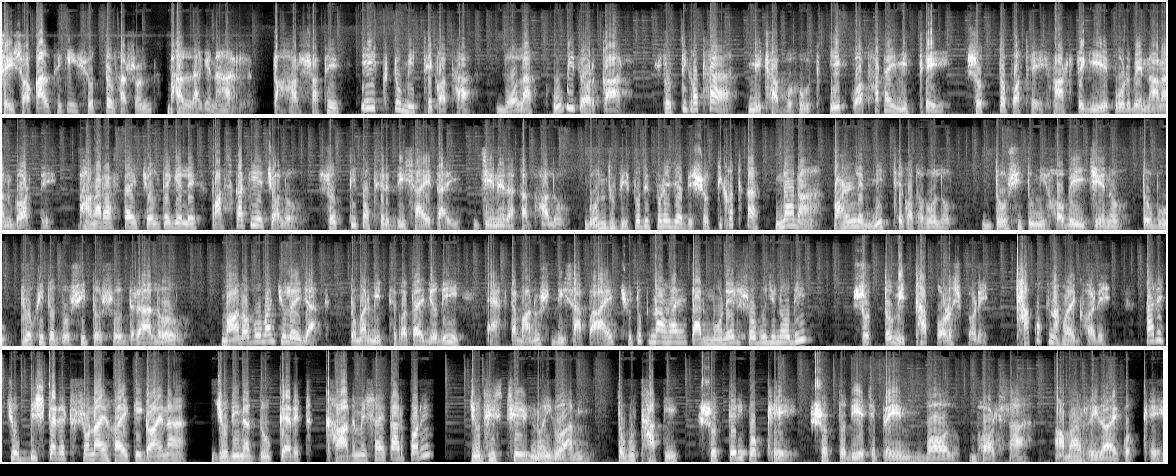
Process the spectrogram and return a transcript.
সেই সকাল থেকেই সত্য ভাষণ ভালো লাগে না আর। তাহার সাথে একটু মিথ্যে কথা বলা খুবই দরকার। সত্যি কথা, মিঠা বহুত, এ কথাটাই মিথ্যে। সত্য পথে হাঁটতে গিয়ে পড়বে নানান গর্তে। ভাঙা রাস্তায় চলতে গেলে পাশ কাটিয়ে চলো। সত্যি পথের দিশা এটাই, জেনে রাখা ভালো। বন্ধু, বিপদে পড়ে যাবে, সত্যি কথা? না না, পারলে মিথ্যে কথা বলো। দোষী তুমি হবেই চেনো তবু প্রকৃত দোষী তো শোধরালো। মান অপমান চলে যাক, তোমার মিথ্যে কথায় যদি একটা মানুষ দিশা পায়, ছুটুক না হয় তার মনের সবুজ নদী। সত্য মিথ্যা পরস্পরে, থাকুক না হয় ঘরে। আরে চব্বিশ ক্যারেট সোনায় হয় কি গয়না? যদি না দু ক্যারেট খাদ মেশায় তারপরে? যুধিষ্ঠির নই গো আমি, তবু থাকি সত্যেরই পক্ষে। সত্য দিয়েছে প্রেম, বল, ভরসা, আমার হৃদয় কক্ষে।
